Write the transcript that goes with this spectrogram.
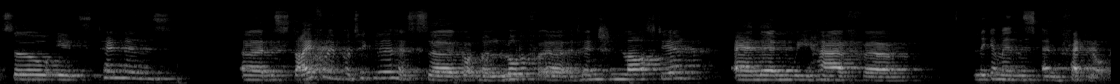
So it's tendons. Uh, the stifle in particular has uh, gotten a lot of uh, attention last year. And then we have um, ligaments and fetlock.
